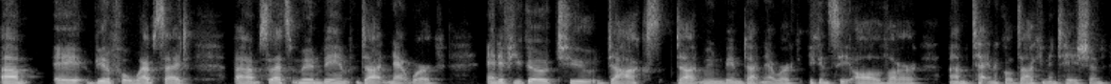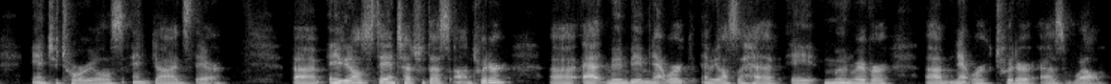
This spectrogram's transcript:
um, a beautiful website. Um, so that's moonbeam.network. And if you go to docs.moonbeam.network, you can see all of our um, technical documentation and tutorials and guides there. Um, and you can also stay in touch with us on Twitter uh, at Moonbeam Network. And we also have a Moonriver um, Network Twitter as well.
